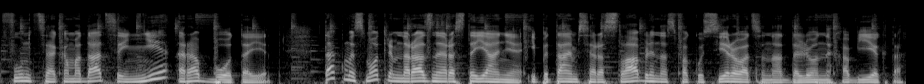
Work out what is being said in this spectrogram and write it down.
функция аккомодации не работает. Так мы смотрим на разные расстояния и пытаемся расслабленно сфокусироваться на отдаленных объектах.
